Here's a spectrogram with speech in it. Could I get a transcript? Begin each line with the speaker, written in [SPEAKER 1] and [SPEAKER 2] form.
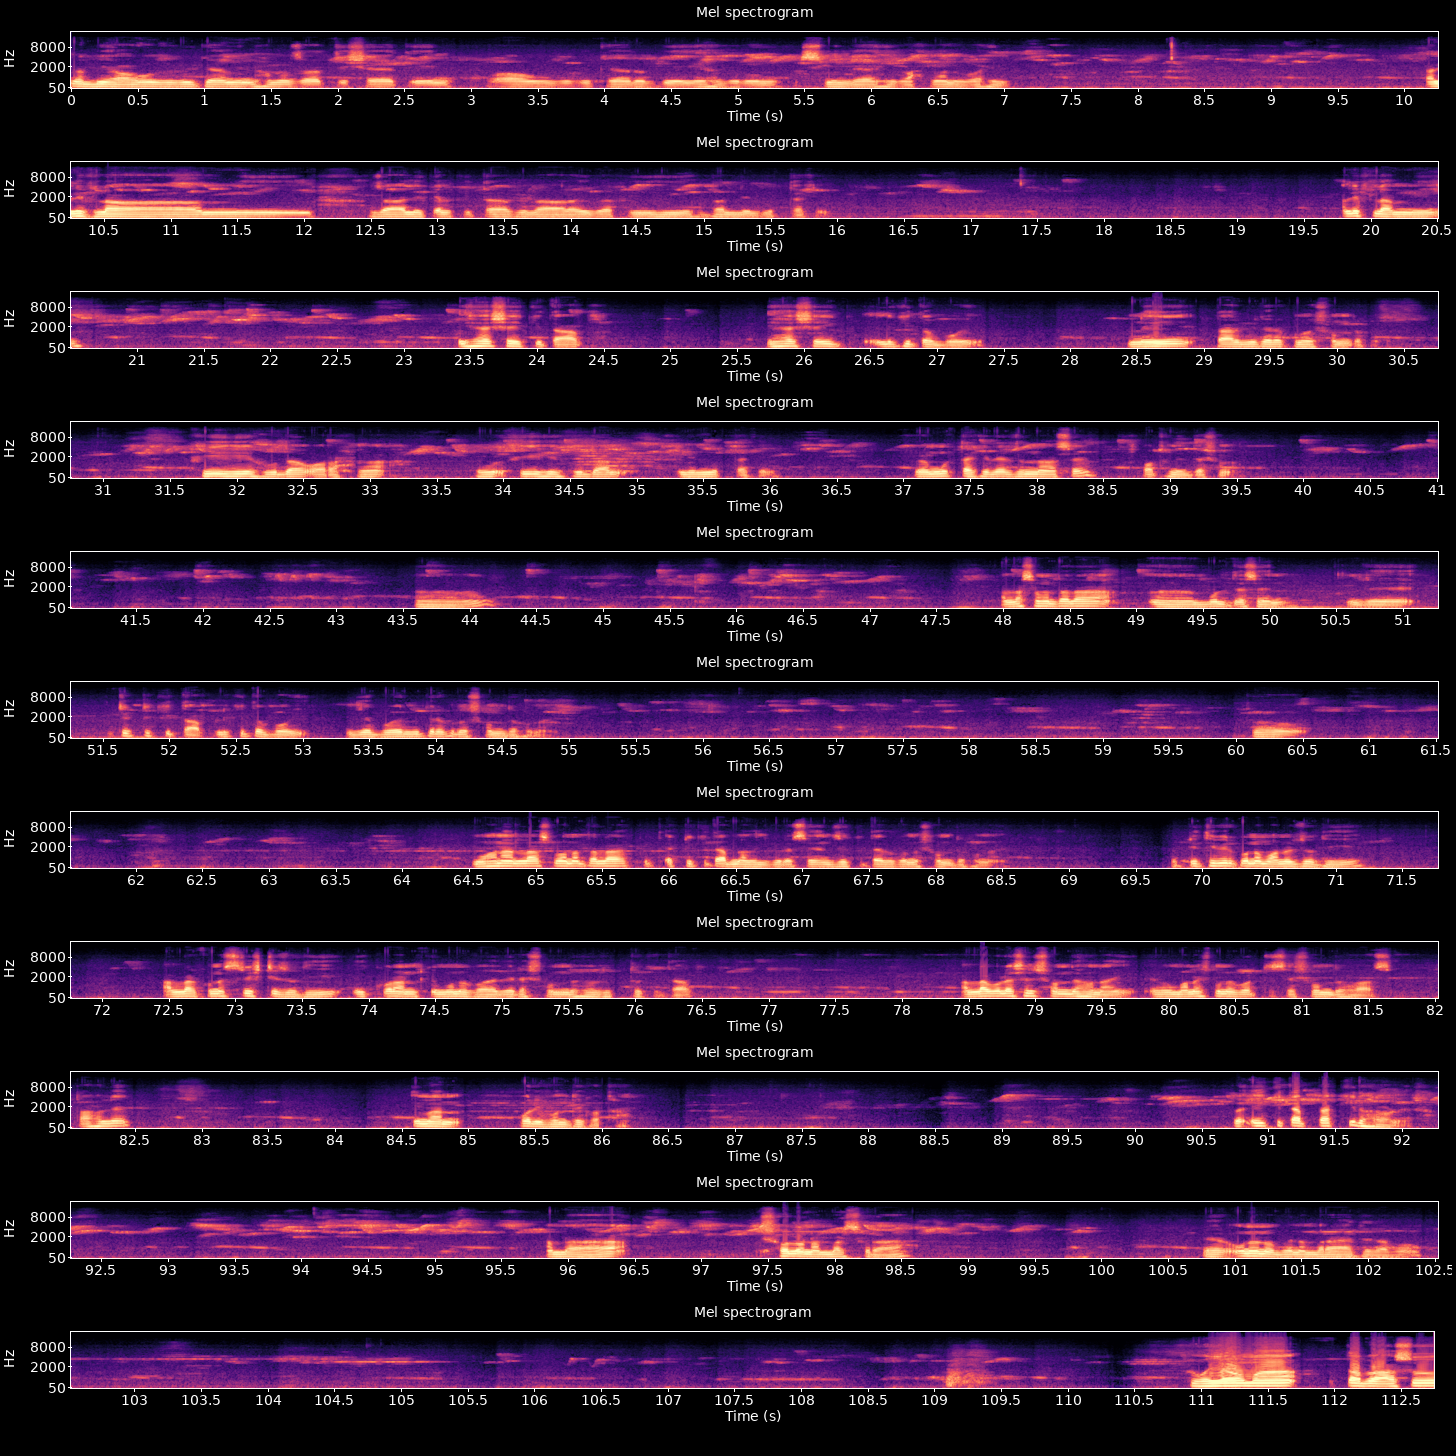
[SPEAKER 1] ربي أعوذ بك من همزات الشياطين وأعوذ بك ربي أن يهدرون بسم الله الرحمن الرحيم ألف لام ميم ذلك الكتاب لا ريب فيه هدى للمتقين আলিফ লাম মিম ইহা সেই কিতাব ইহা সেই লিখিত বই নেই, তার ভিতরে কোনো সন্দেহ ফি হি হুদা ও রাহমা হু- ফিহি হুদান মুত্তাকিন মুত্তাকিদের জন্য আছে পথ নির্দেশনা আল্লাহ সুমতালা বলতেছেন যে, এটি একটি কিতাব, লিখিত বই, যে বইয়ের ভিতরে কোনো সন্দেহ নাই তো মহান আল্লাহ সুবহানাহু একটি কিতাব নাজিল করেছেন, যে কিতাবে কোনো সন্দেহ তো পৃথিবীর কোনো মানুষ যদি, আল্লাহর কোনো সৃষ্টি যদি এই কোরআনকে মনে করে যে এটা সন্দেহযুক্ত কিতাব, আল্লাহ বলেছেন সন্দেহ নাই এবং মানুষ মনে করতেছে সন্দেহ আছে, তাহলে ইমান পরিপন্থী কথা। তো এই কিতাবটা কি ধরনের? আমরা ষোলো নম্বর সুরা এর উননব্বই নম্বর আয়াতে যাব। ওয়াউমা তবে আসু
